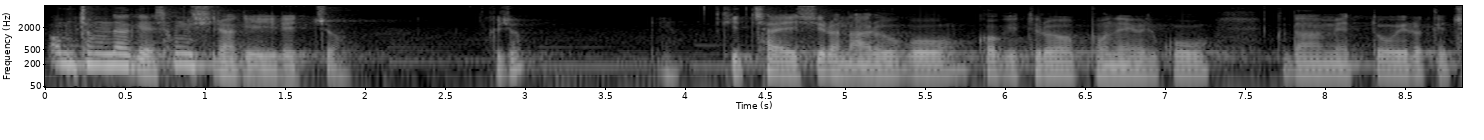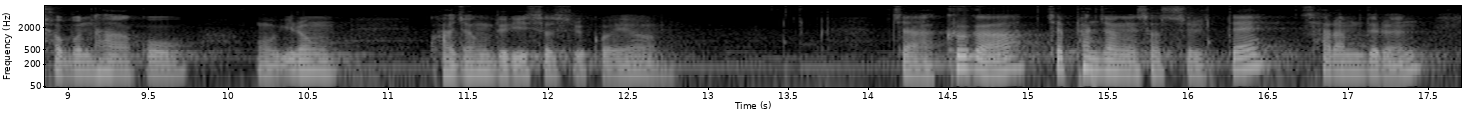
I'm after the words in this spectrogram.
엄청나게 성실하게 일했죠. 그죠? 예. 기차에 실어 나르고 거기 들어 보내고 그 다음에 또 이렇게 처분하고 뭐 이런 과정들이 있었을 거예요. 자, 그가 재판장에 섰을 때 사람들은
